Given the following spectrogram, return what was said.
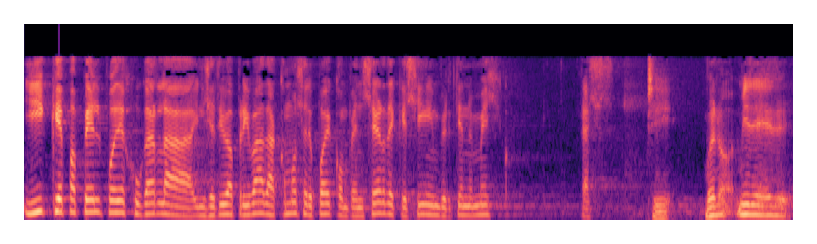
y qué papel puede jugar la iniciativa privada, cómo se le puede convencer de que siga invirtiendo en México. Gracias. Sí, bueno, mire,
